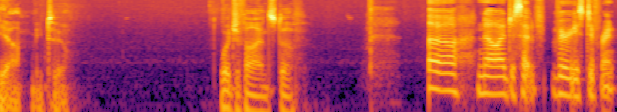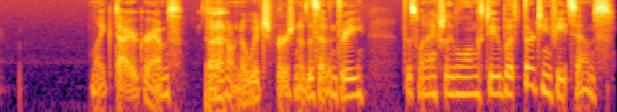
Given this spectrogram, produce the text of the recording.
Yeah, me too. What'd you find, Steph? Uh, no, I just had various different like diagrams, but Ah. I don't know which version of the seven three this one actually belongs to. But thirteen feet sounds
